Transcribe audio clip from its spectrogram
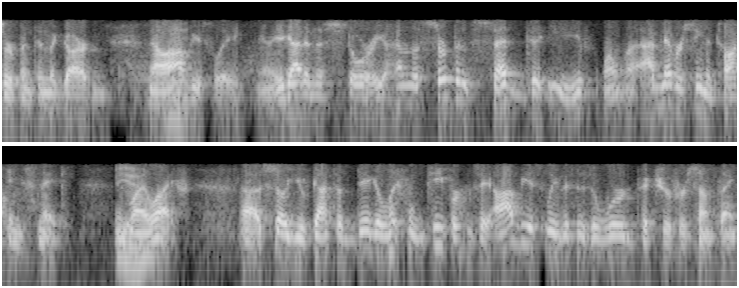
serpent in the garden. Now, Mhm. obviously, you know, you got in this story, and the serpent said to Eve, "Well, I've never seen a talking snake in Yeah. my life." Uh, so you've got to dig a little deeper and say, obviously, this is a word picture for something.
